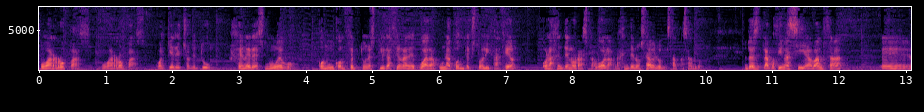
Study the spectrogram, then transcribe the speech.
o arropas, o arropas cualquier hecho que tú generes nuevo, con un concepto, una explicación adecuada, una contextualización, o la gente no rasca bola, la gente no sabe lo que está pasando. Entonces, la cocina sí avanza. Eh,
